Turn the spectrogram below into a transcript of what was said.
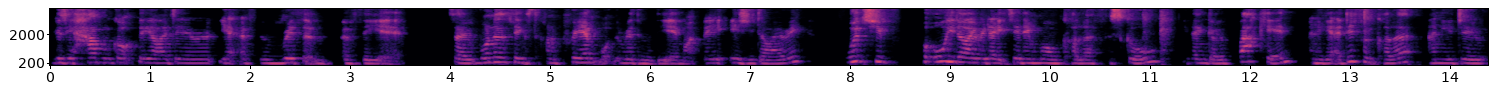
because you haven't got the idea yet of the rhythm of the year. So, one of the things to kind of preempt what the rhythm of the year might be is your diary. Once you've put all your diary dates in in one colour for school, you then go back in and you get a different colour and you do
